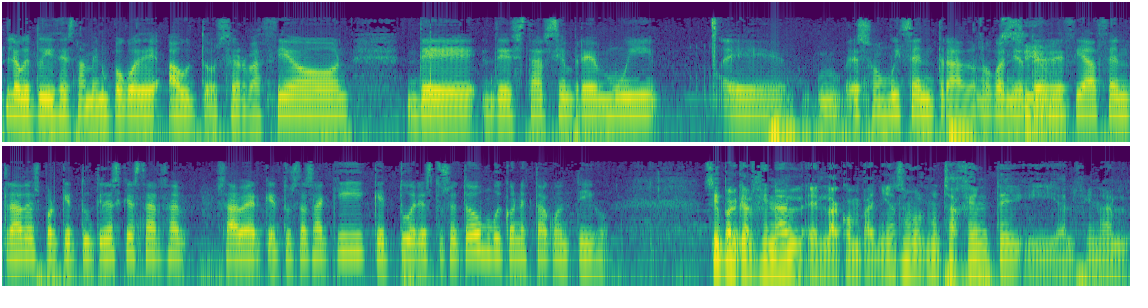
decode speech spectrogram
lo que tú dices, también un poco de autoobservación, de, de estar siempre muy eh, eso, muy centrado, ¿no? Cuando yo te decía centrado es porque tú tienes que estar saber que tú estás aquí, que tú eres tú sobre todo muy conectado contigo. Sí, porque al final en la compañía somos mucha gente y al final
